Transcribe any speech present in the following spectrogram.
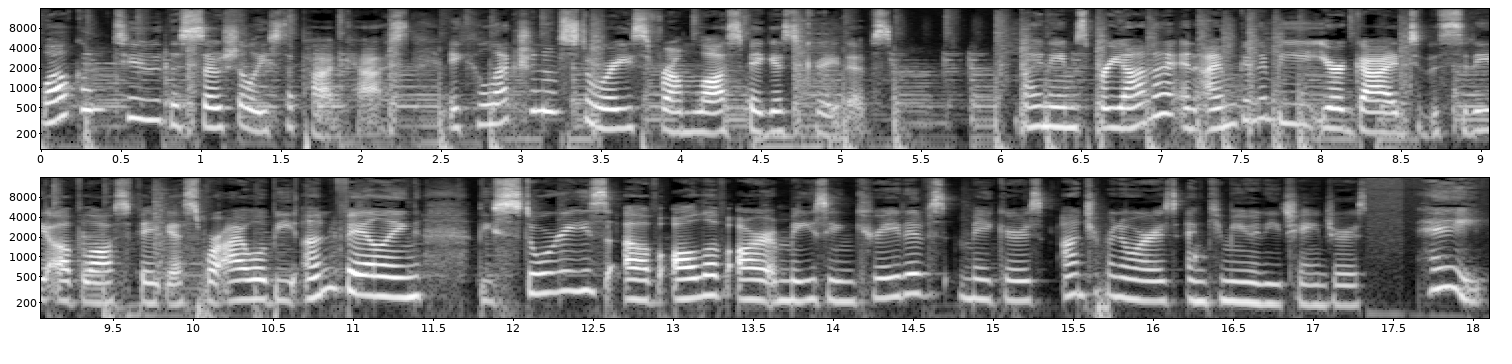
Welcome to the Socialista Podcast, a collection of stories from Las Vegas creatives. My name's Brianna, and I'm going to be your guide to the city of Las Vegas, where I will be unveiling the stories of all of our amazing creatives, makers, entrepreneurs, and community changers. Hey,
